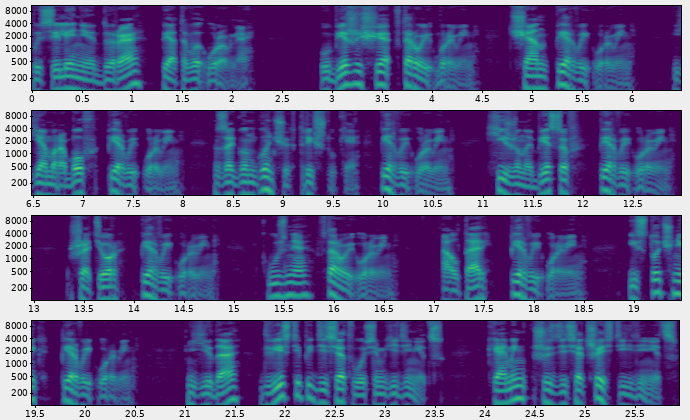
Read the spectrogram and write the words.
Поселение Дыра пятого уровня. Убежище второй уровень. Чан первый уровень. Яма рабов первый уровень. Загон гончих три штуки первый уровень. Хижина бесов первый уровень. Шатер первый уровень. Кузня второй уровень. Алтарь первый уровень. Источник первый уровень. Еда 258 единиц. Камень 66 единиц.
